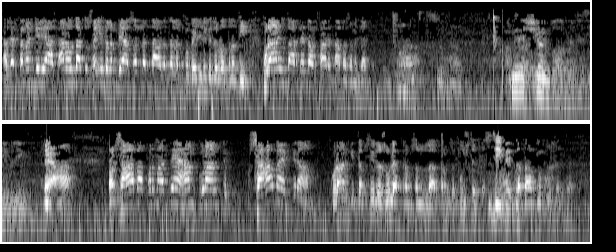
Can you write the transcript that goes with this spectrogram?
اگر سمجھ کے لیے آسان ہوتا تو سید الانبیاء صلی اللہ علیہ وسلم کو بھیجنے کی ضرورت نہ تھی۔ قرآن ہی اتار دیتا اور سارے صحابہ سمجھ جاتے۔ ہاں اور صحابہ فرماتے ہیں ہم قرآن کے صحابہ کرام قرآن کی تفسیر رسول اکرم صلی اللہ علیہ وسلم سے پوچھتے تھے۔ جی،۔ بتاؤ کیوں پوچھتے تھے؟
